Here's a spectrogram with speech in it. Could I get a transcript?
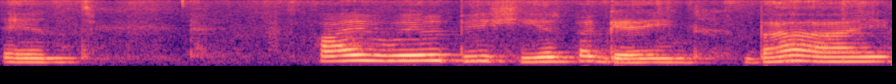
and I will be here again. Bye.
